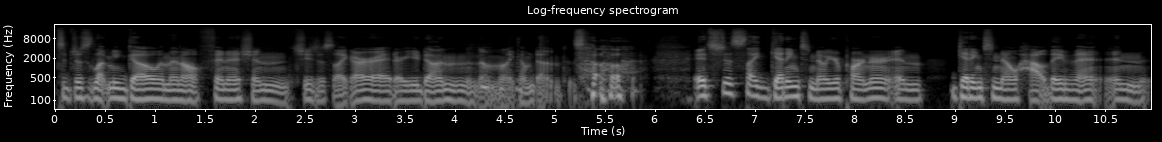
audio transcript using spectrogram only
to just let me go and then I'll finish and she's just like, "All right, are you done?" and I'm like, "I'm done." So it's just like getting to know your partner and getting to know how they vent and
